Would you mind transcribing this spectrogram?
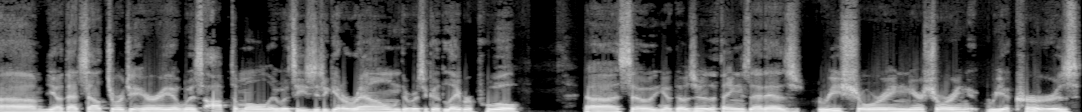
Um, you know that South Georgia area was optimal. It was easy to get around. There was a good labor pool. Uh, so you know those are the things that as reshoring, nearshoring reoccurs,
